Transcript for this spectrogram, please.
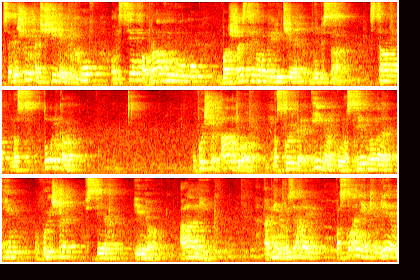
Совершив очищение грехов, Он сел по правую руку божественного величия в небесах, став настолько выше ангелов, насколько имя унаследовано им выше всех имен. Аминь. Аминь. Друзья мои, послание к евреям,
